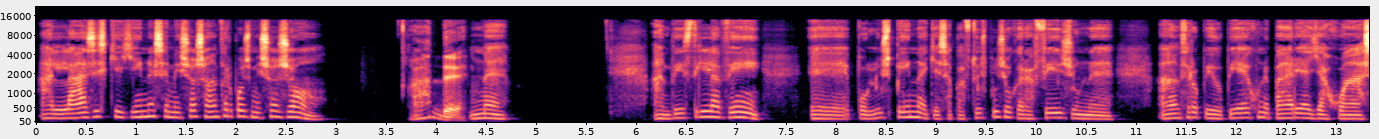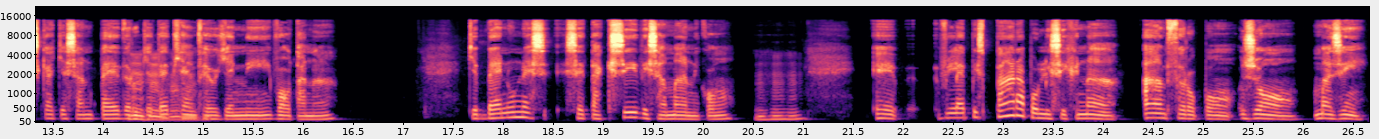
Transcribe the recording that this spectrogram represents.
αλλάζεις και γίνεσαι μισός άνθρωπος, μισό ζώο. Άντε. Ναι. Αν δεις δηλαδή ε, πολλούς πίνακες από αυτούς που ζωγραφίζουν ε, άνθρωποι οι οποίοι έχουν πάρει αγιαχουάσκα και σαν πέδρο και Μμμ, τέτοια μμμ. ενθεογενή βότανα και μπαίνουν σε, σε ταξίδι σαμάνικο, Μμμ. ε, βλέπεις πάρα πολύ συχνά άνθρωπο, ζώο μαζί.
